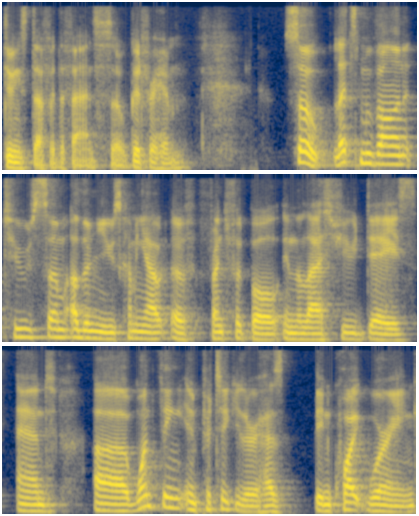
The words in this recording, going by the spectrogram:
doing stuff with the fans so good for him so let's move on to some other news coming out of French football in the last few days. And uh, one thing in particular has been quite worrying.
